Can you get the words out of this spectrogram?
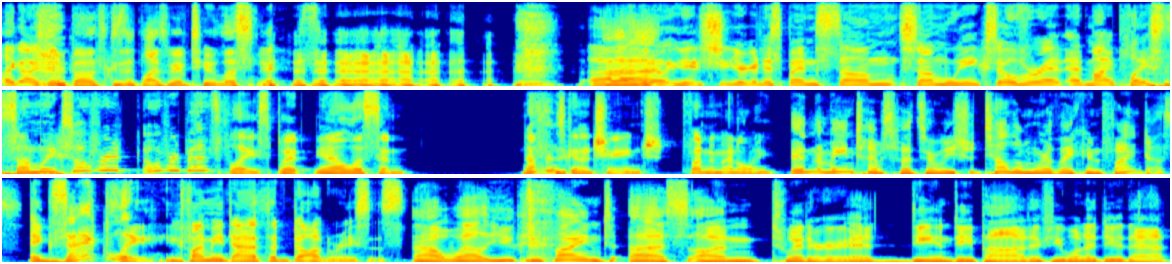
like I said both because it implies we have two listeners. Uh, you know, you- you're going to spend some some weeks over at, at my place and some weeks over at over at Ben's place. But you know, listen, nothing's going to change fundamentally. In the meantime, Spencer, we should tell them where they can find us. Exactly. You can find me down at the dog races. Uh, well, you can find us on Twitter at D and D Pod if you want to do that.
